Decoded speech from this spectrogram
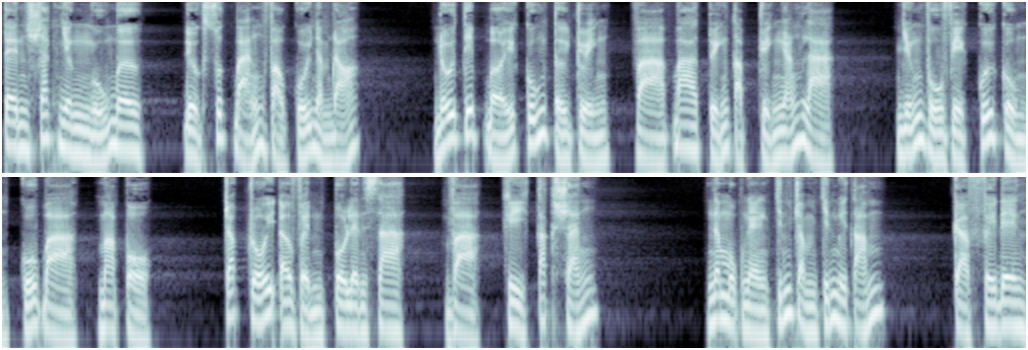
tên sát nhân ngủ mơ được xuất bản vào cuối năm đó. Nối tiếp bởi cuốn tự truyện và ba tuyển tập truyện ngắn là Những vụ việc cuối cùng của bà Maple, Rắc rối ở vịnh Polensa và khi tắt sáng. Năm 1998, Cà phê đen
